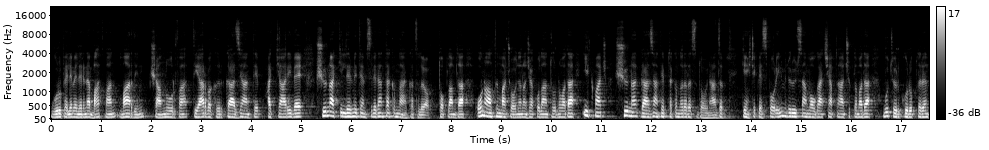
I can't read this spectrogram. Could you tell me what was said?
Grup elemelerine Batman, Mardin, Şanlıurfa, Diyarbakır, Gaziantep, Hakkari ve Şırnak illerini temsil eden takımlar katılıyor. Toplamda 16 maç oynanacak olan turnuvada ilk maç Şırnak Gaziantep takımları arasında oynandı. Gençlik ve Spor İl Müdürü Hüsam Molgaç yaptığı açıklamada bu tür grupların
